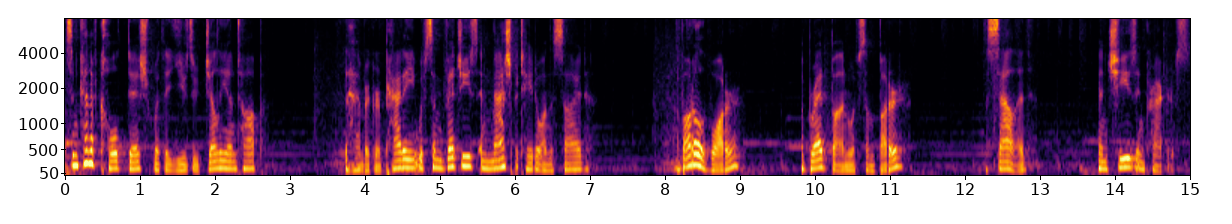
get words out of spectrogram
some kind of cold dish with a yuzu jelly on top, the hamburger patty with some veggies and mashed potato on the side, a bottle of water, a bread bun with some butter, a salad, and cheese and crackers.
